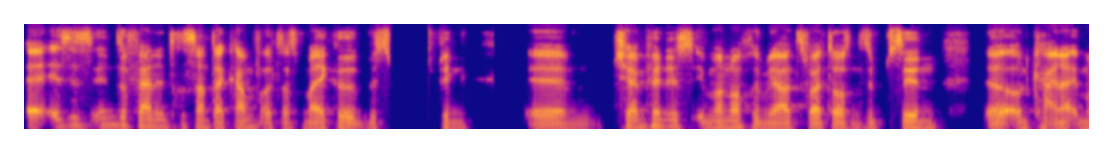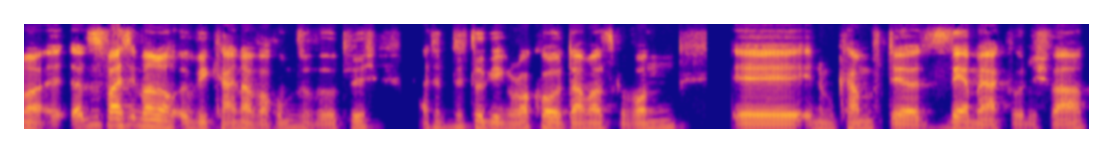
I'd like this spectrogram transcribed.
äh, es ist insofern ein interessanter Kampf, als dass Michael Bisping ähm, Champion ist, immer noch im Jahr 2017 äh, und keiner immer, äh, also es weiß immer noch irgendwie keiner, warum so wirklich. Hat den Titel gegen Rockhold damals gewonnen, äh, in einem Kampf, der sehr merkwürdig war,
